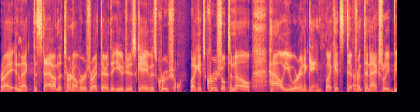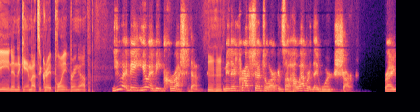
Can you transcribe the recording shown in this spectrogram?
right? And like the stat on the turnovers right there that you just gave is crucial. Like it's crucial to know how you were in a game. Like it's different than actually being in the game. That's a great point you bring up. UAB UAB crushed them. Mm-hmm. I mean, they crushed Central Arkansas. However, they weren't sharp, right?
